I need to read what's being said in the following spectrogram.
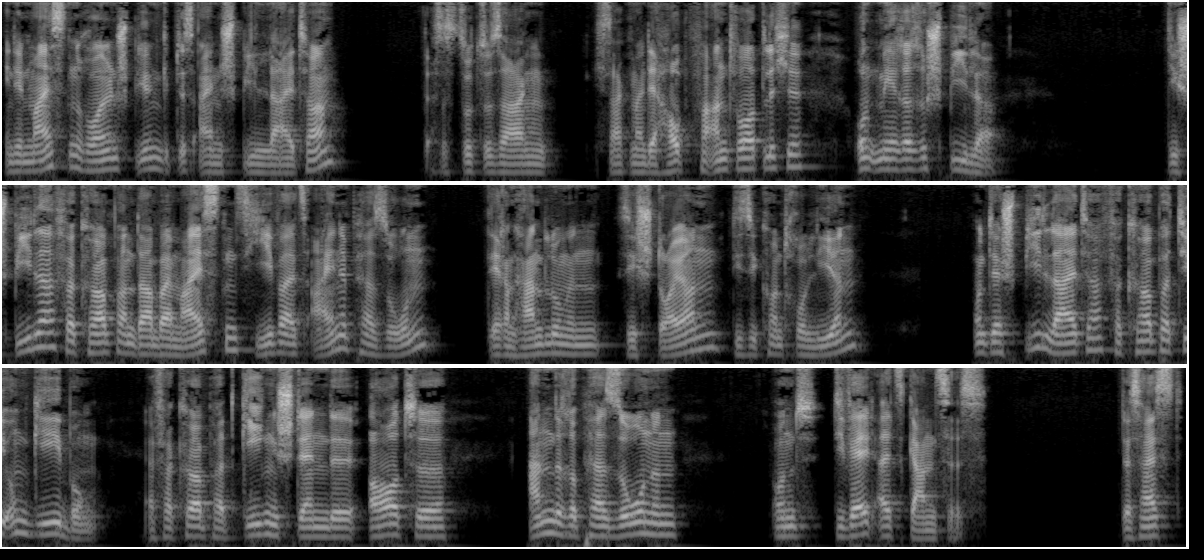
in den meisten Rollenspielen gibt es einen Spielleiter, das ist sozusagen, ich sag mal, der Hauptverantwortliche, und mehrere Spieler. Die Spieler verkörpern dabei meistens jeweils eine Person, deren Handlungen sie steuern, die sie kontrollieren, und der Spielleiter verkörpert die Umgebung. Er verkörpert Gegenstände, Orte, andere Personen und die Welt als Ganzes. Das heißt,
